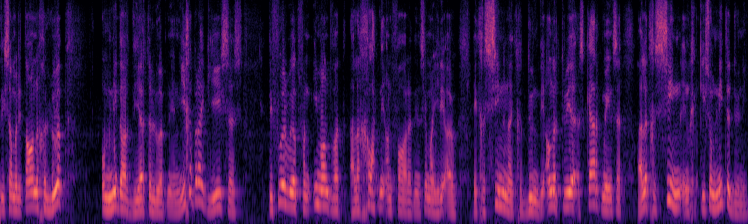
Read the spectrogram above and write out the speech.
die Samaritane geloop om nie daardeur te loop nie. En hier gebruik Jesus die voorbeeld van iemand wat hulle glad nie aanvaar het nie. Hulle sê maar hierdie ou het gesien en hy het gedoen. Die ander twee is kerkmense. Hulle het gesien en gekies om nie te doen nie.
